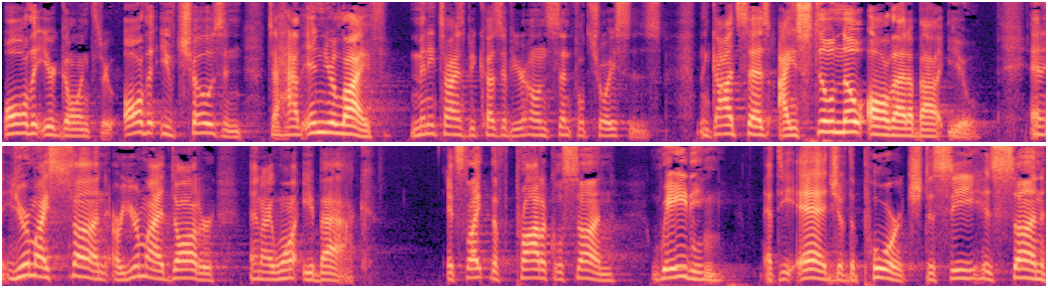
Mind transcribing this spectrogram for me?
all that you're going through, all that you've chosen to have in your life many times because of your own sinful choices. And God says, I still know all that about you. And you're my son or you're my daughter, and I want you back. It's like the prodigal son waiting at the edge of the porch to see his son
